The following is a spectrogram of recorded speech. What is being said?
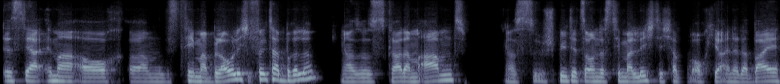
ist ja immer auch ähm, das Thema Blaulichtfilterbrille. Also es ist gerade am Abend das spielt jetzt auch in das Thema Licht. Ich habe auch hier eine dabei.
